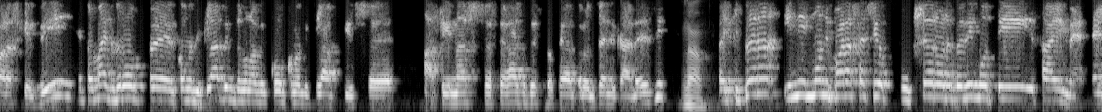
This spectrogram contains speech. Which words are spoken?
Παρασκευή. Και το Mic Drop ε, Comedy Club είναι το μοναδικό comedy club της ε, Αθήνας. Στεγάζεται στο θέατρο Τζένι Καρέζη. Να. Εκεί πέρα είναι η μόνη παράσταση που ξέρω, ρε παιδί μου, ότι θα είμαι. Ε,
